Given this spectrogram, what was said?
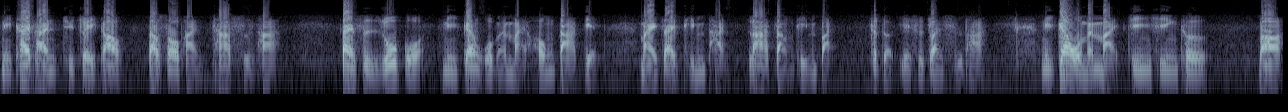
你开盘去追高，到收盘差十趴。但是如果你跟我们买宏达电，买在平盘拉涨停板，这个也是赚十趴。你跟我们买金星科，啊，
